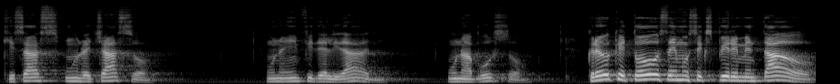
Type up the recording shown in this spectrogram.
quizás un rechazo, una infidelidad, un abuso. Creo que todos hemos experimentado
